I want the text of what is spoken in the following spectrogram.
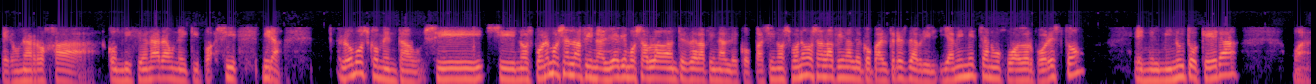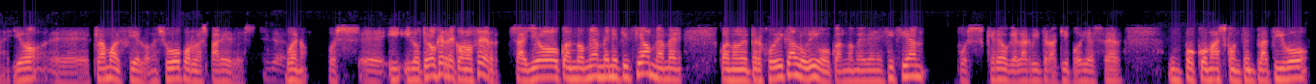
pero una roja condicionar a un equipo así. Mira, lo hemos comentado, si, si nos ponemos en la final, ya que hemos hablado antes de la final de Copa, si nos ponemos en la final de Copa el 3 de abril y a mí me echan un jugador por esto, en el minuto que era, bueno, yo eh, clamo al cielo, me subo por las paredes. Bueno, pues, eh, y, lo tengo que reconocer. O sea, yo cuando me han beneficiado, me cuando me perjudican, lo digo. Cuando me benefician, pues creo que el árbitro aquí podía ser un poco más contemplativo.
